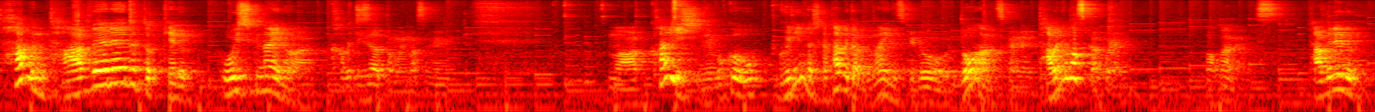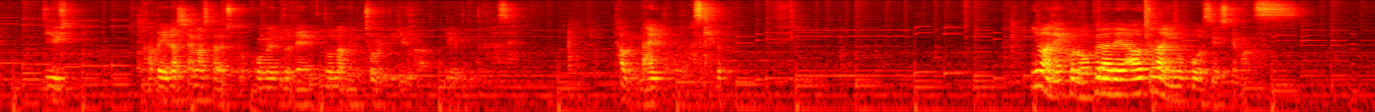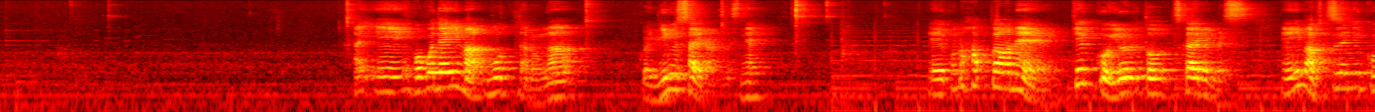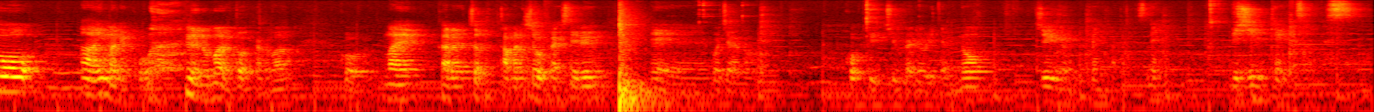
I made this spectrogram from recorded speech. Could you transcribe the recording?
多分食べれるとけど美味しくないのは確実だと思いますね。まあ赤いしね僕グリーンのしか食べたことないんですけどどうなんですかね。食べれますかこれ？わかんないです。食べれるっていう方いらっしゃいましたらちょっとコメントでどんな風に調理できるか入れてみてください。多分ないと思いますけど。今ねこのオクラでアウトラインを構成してます。はい、えーここで今持ったのがこれ乳菜蘭ですね、えーこの葉っぱはね結構いろいろと使えるんです、えー今普通にこうあ今ねこう 目の前を通ったのはこう前からちょっとたまに紹介している、えーこちらの高級中華料理店の従業員の、方ですね。美人店員さんです。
